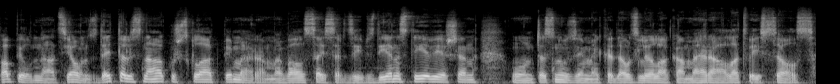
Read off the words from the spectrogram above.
papildināts jaunas detaļas nākušas klāt, piemēram, valsts aizsardzības dienas ieviešana. Tas nozīmē, ka daudz lielākā mērā Latvijas valsts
